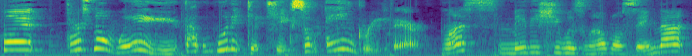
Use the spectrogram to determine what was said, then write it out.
But there's no way that wouldn't get Jake so angry there. Unless maybe she was loud while saying that.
